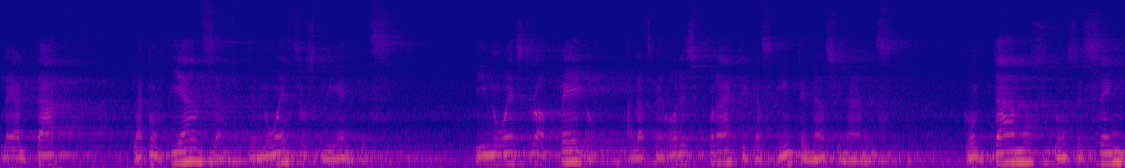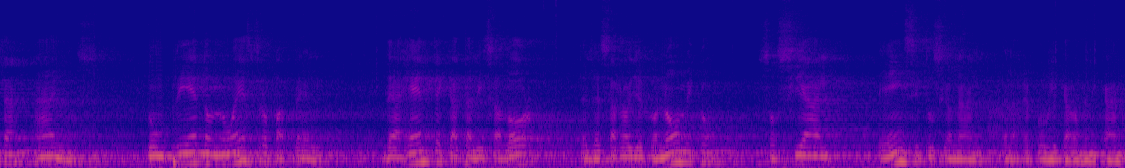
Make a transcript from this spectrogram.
lealtad, la confianza de nuestros clientes y nuestro apego a las mejores prácticas internacionales, contamos con 60 años cumpliendo nuestro papel de agente catalizador del desarrollo económico, social e institucional de la República Dominicana.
